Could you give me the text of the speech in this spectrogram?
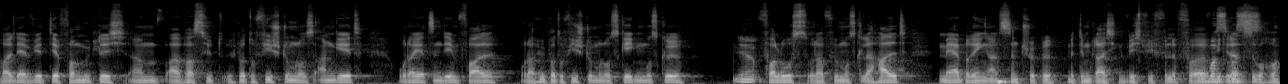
weil der wird dir vermutlich, ähm, was Hypertrophie-Stimulus angeht, oder jetzt in dem Fall, oder Hypertrophie-Stimulus gegen Muskelverlust ja. oder für Muskelerhalt, mehr bringen als ein Triple mit dem gleichen Gewicht wie, für, für, was, wie die letzte Woche.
